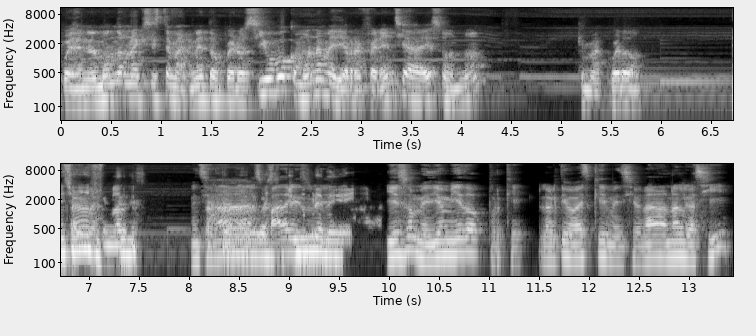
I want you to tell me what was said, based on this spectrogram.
pues en el mundo no existe Magneto, pero sí hubo como una medio referencia a eso, ¿no? Que me acuerdo. Mencionaron a sus Imagínate. padres. mencionaron Ah, a los padres, El nombre güey. de Y eso me dio miedo porque la última vez que mencionaron algo así,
